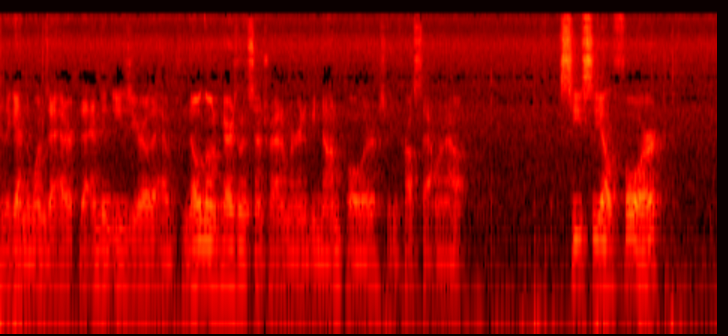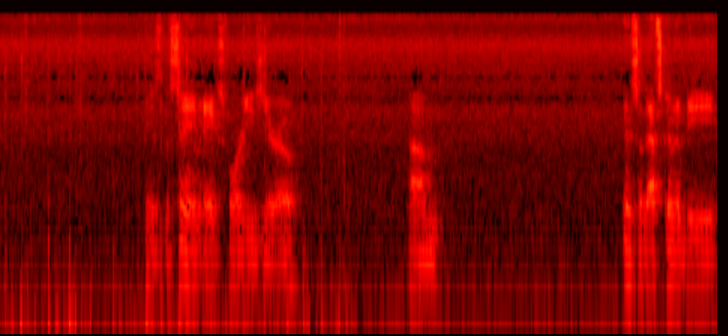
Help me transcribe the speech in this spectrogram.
And again, the ones that, have, that end in E0 that have no lone pairs in the central atom are going to be nonpolar, so we can cross that one out. CCl4 is the same, AX4E0. Um, and so that's going to be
